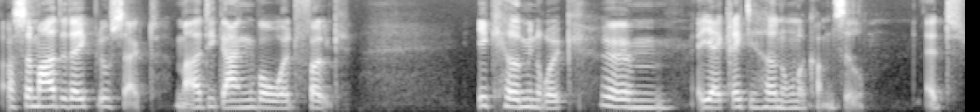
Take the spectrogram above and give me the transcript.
og så meget det, der ikke blev sagt. Meget de gange, hvor at folk ikke havde min ryg. Øh, at jeg ikke rigtig havde nogen at komme til. At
